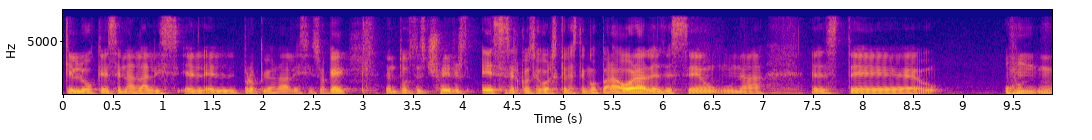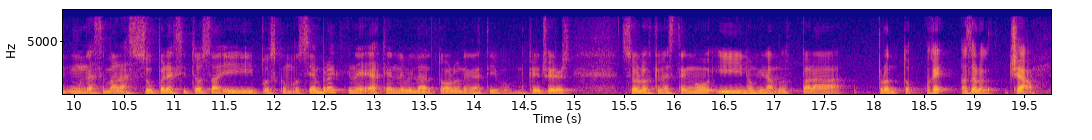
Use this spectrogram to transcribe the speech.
que lo que es el, análisis, el, el, propio análisis, ¿ok? Entonces, traders, ese es el consejo que les tengo para ahora. Les deseo una, este, una semana súper exitosa y pues como siempre hay que eliminar todo lo negativo. Ok, traders, son los que les tengo y nos miramos para pronto. Ok, hasta luego. Chao.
